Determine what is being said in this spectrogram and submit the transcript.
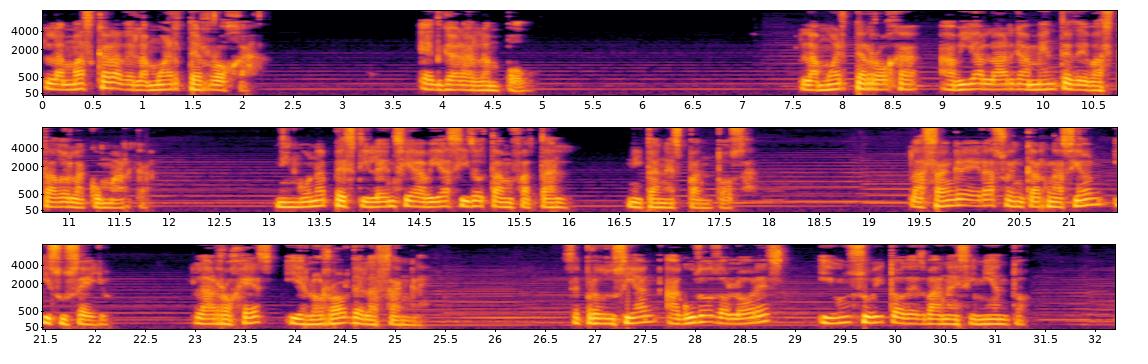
La máscara de la muerte roja. Edgar Allan Poe. La muerte roja había largamente devastado la comarca. Ninguna pestilencia había sido tan fatal ni tan espantosa. La sangre era su encarnación y su sello, la rojez y el horror de la sangre. Se producían agudos dolores y un súbito desvanecimiento,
